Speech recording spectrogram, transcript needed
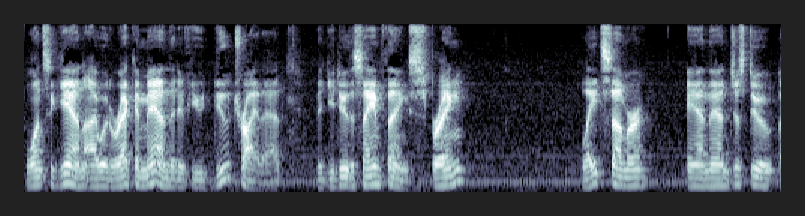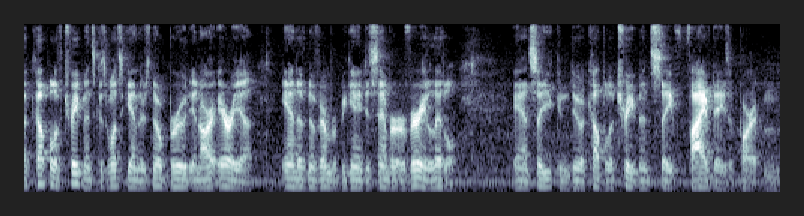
Once again, I would recommend that if you do try that, that you do the same thing, spring, late summer, and then just do a couple of treatments because once again, there's no brood in our area end of November, beginning December, or very little. And so you can do a couple of treatments, say five days apart, and,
